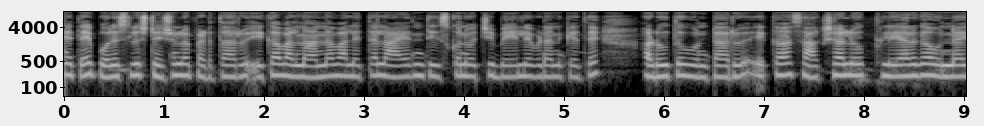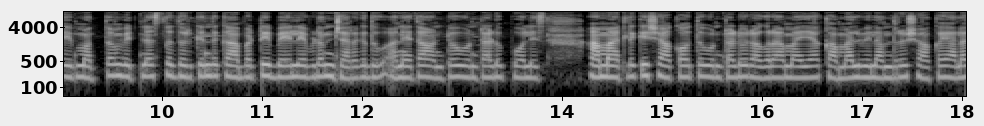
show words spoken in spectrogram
అయితే పోలీసులు స్టేషన్‌లో పెడతారు. ఇక వాళ్ళ నాన్న వాళ్ళైతే లాయర్‌ని తీసుకొని వచ్చి బెయిల్ ఇవ్వడానికైతే అడుగుతూ ఉంటారు. ఇక సాక్ష్యాలు క్లియర్‌గా ఉన్నాయి. మొత్తం విట్నెస్‌తో దొరికింది కాబట్టి బెయిల్ ఇవ్వడం జరగదు అనేది అంటూ ఉంటాడు పోలీస్. ఆ మాటలకి షాక్ అవుతూ ఉంటాడు రఘురామయ్య, కమల్ వీళ్ళందరూ షాక్ అయ్యి అలా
